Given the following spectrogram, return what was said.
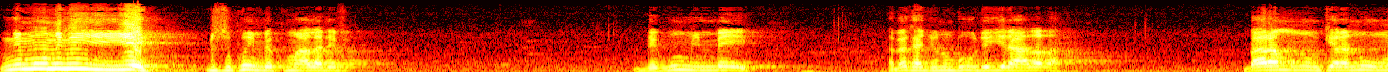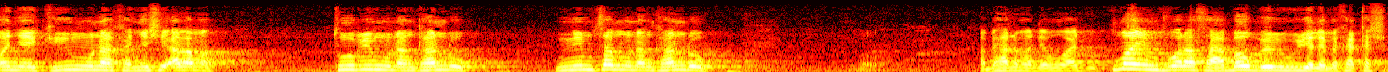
ni mumini y'i ye dusukun in bɛ kuma ala de fɛ. Degun min bɛ yen a bɛ ka junubuw de yira ala la. Baara minnu kɛra n'u ma ɲɛ k'i ŋuna ka ɲɛsin ala ma. Tuubi ŋunankan don nimisa ŋunankan don a bɛ hadamaden waaju kuma in fɔra sahabaw bɛ y'u yɛlɛmɛ ka kasi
